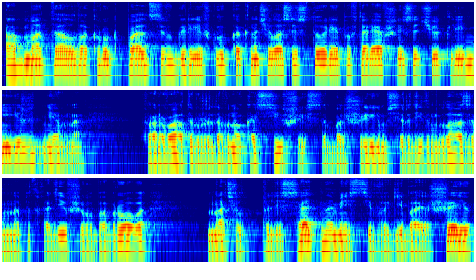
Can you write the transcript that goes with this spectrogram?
обмотал вокруг пальцев гривку, как началась история, повторявшаяся чуть ли не ежедневно. Фарватер, уже давно косившийся большим сердитым глазом на подходившего Боброва, начал плясать на месте, выгибая шею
